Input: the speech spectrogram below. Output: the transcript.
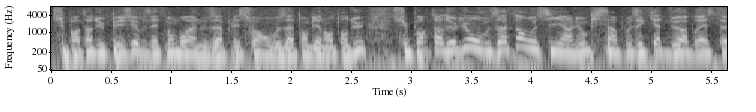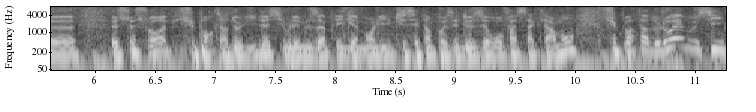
Supporter du PSG, vous êtes nombreux à nous appeler ce soir. On vous attend bien entendu. Supporter de Lyon, on vous attend aussi. Hein. Lyon qui s'est imposé 4-2 à Brest euh, ce soir. Et puis supporter de Lille, si vous voulez nous appeler également. Lille qui s'est imposé 2-0 face à Clermont. Supporter de l'OM aussi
